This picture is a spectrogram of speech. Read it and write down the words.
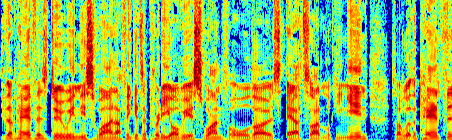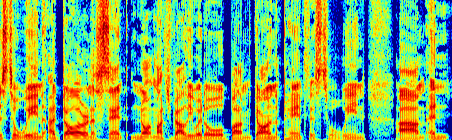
the Panthers do win this one. I think it's a pretty obvious one for all those outside looking in. So I've got the Panthers to win a dollar and a cent, not much value at all, but I'm going the Panthers to win. Um, and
